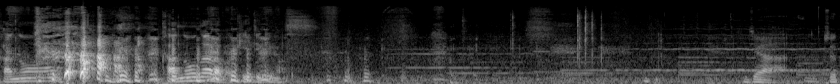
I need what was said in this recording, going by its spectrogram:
可能 可能ならば聞いてきます。じゃあちょっ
